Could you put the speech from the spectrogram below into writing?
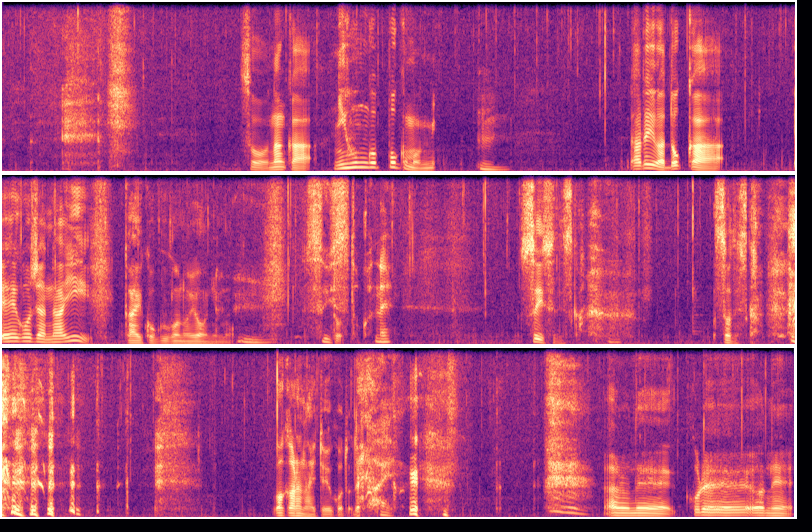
そうなんか日本語っぽくもみうん。あるいはどっか英語じゃない外国語のようにも。うん。スイスとかね。スイスですか？そうですかわからないということで。はい。あのねこれはね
